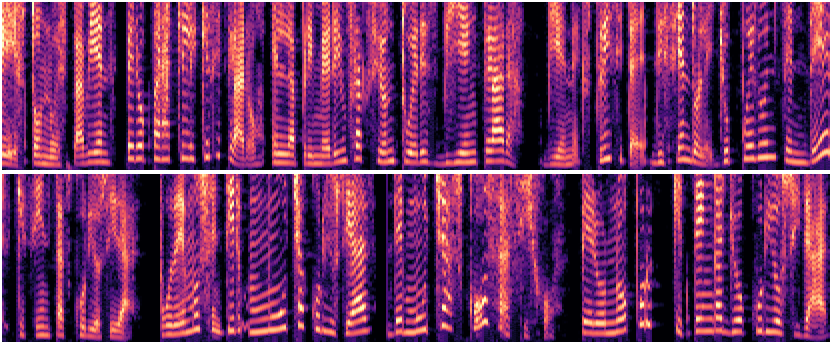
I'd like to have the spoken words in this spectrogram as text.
que esto no está bien. Pero para que le quede claro, en la primera infracción tú eres bien clara, bien explícita, diciéndole, yo puedo entender que sientas curiosidad. Podemos sentir mucha curiosidad de muchas cosas, hijo pero no porque tenga yo curiosidad,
